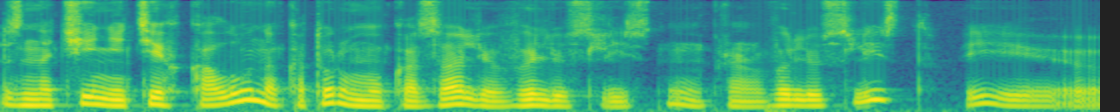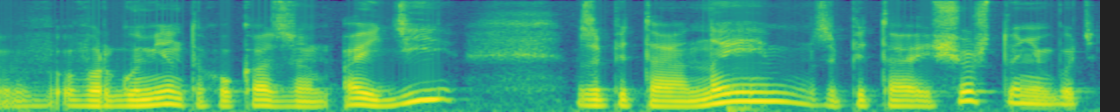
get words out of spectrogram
значения тех колонок, которые мы указали в values list. Ну, например, values list и в, в аргументах указываем ID, запятая name, запятая еще что-нибудь.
